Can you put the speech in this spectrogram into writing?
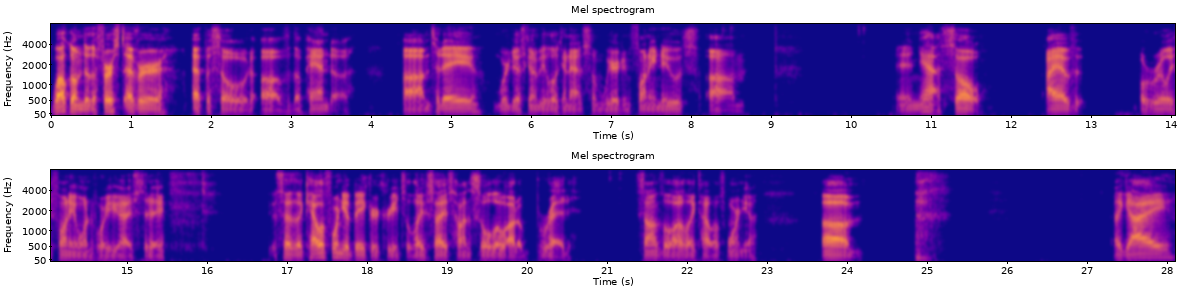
Welcome to the first ever episode of The Panda. Um, today, we're just going to be looking at some weird and funny news. Um, and yeah, so I have a really funny one for you guys today. It says a California baker creates a life size Han Solo out of bread. Sounds a lot like California. Um, a guy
